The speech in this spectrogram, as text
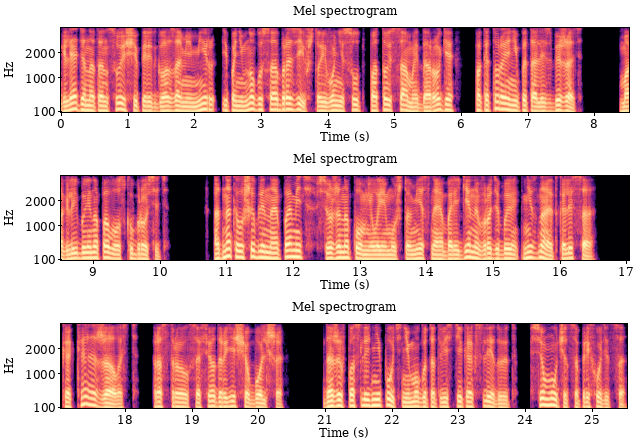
глядя на танцующий перед глазами мир и понемногу сообразив, что его несут по той самой дороге, по которой они пытались сбежать. Могли бы и на повозку бросить. Однако ушибленная память все же напомнила ему, что местные аборигены вроде бы не знают колеса. «Какая жалость!» — расстроился Федор еще больше. «Даже в последний путь не могут отвезти как следует. Все мучиться приходится».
